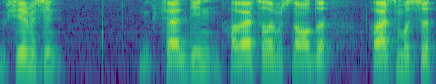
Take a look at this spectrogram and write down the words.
Yükselir misin? Yükseldin. Havertz alır mısın aldı. Havertz'in bası.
